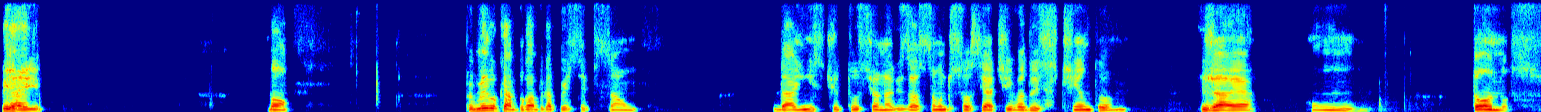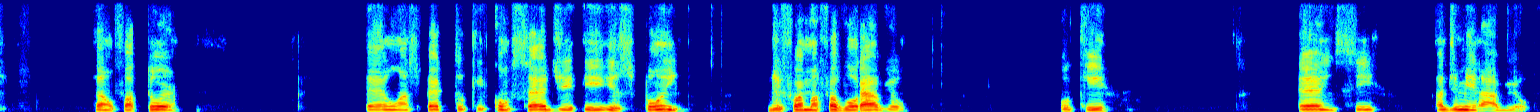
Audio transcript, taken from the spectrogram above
E aí? Bom, primeiro que a própria percepção da institucionalização dissociativa do instinto já é um tônus, é um fator, é um aspecto que concede e expõe de forma favorável o que é em si admirável.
